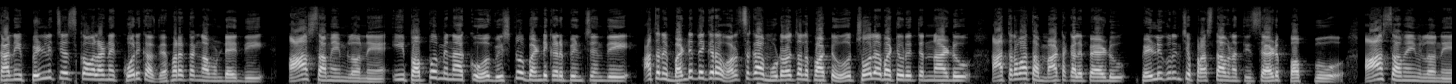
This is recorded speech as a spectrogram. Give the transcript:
కానీ పెళ్ళి చేసుకోవాలనే కోరిక విపరీతంగా ఉండేది. ఆ సమయంలోనే ఈ పప్పు మినాకు విష్ణు బండి కనిపించింది. అతని బండి దగ్గర వరుసగా మూడు రోజుల పాటు చోలే బటూరి తిన్నాడు. ఆ తర్వాత మాట కలిపాడు. పెళ్ళి గురించి ప్రస్తావన తీశాడు పప్పు. ఆ సమయంలోనే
